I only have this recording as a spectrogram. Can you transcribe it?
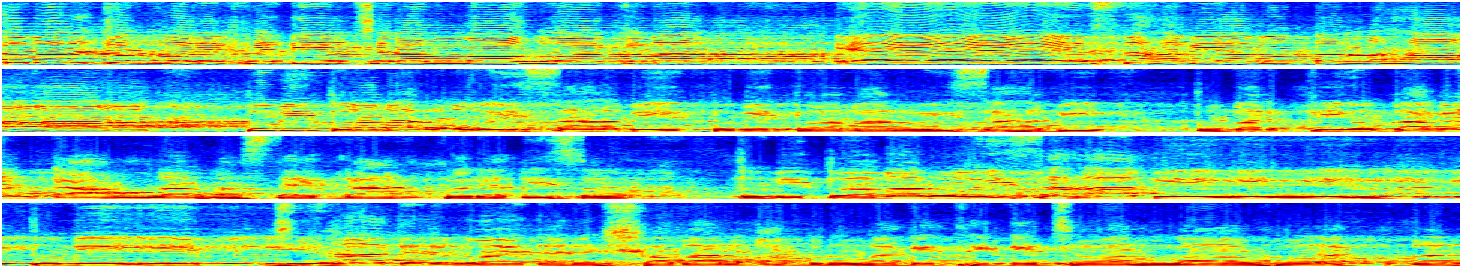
তোমার জন্য রেখে দিয়েছেন, আল্লাহু এ, সাহাবী আবু তালহা, তুমি তো আমার ওই সাহাবি, তুমি তো আমার ওই সাহাবি। তোমার প্রিয় বাগানটা আল্লাহর রাস্তায় দান করে দিছো। তুমি তো আমার ওই সাহাবি। তুমি জিহাদের ময়দানে সবার অগ্রভাগে থেকেছো, আল্লাহু আকবার।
